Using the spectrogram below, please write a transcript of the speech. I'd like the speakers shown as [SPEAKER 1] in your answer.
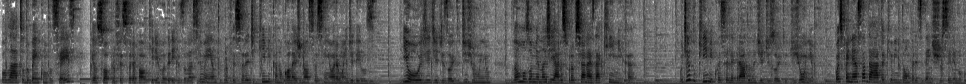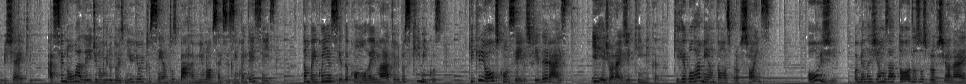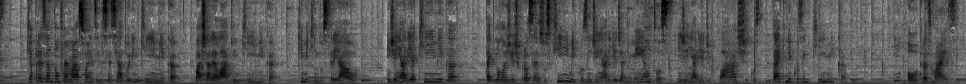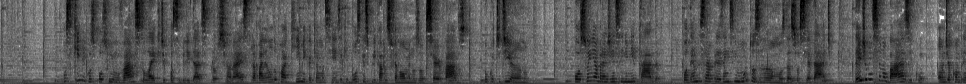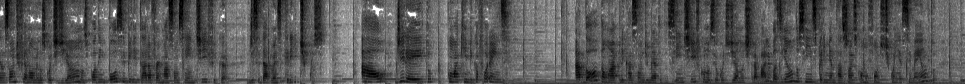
[SPEAKER 1] Olá, tudo bem com vocês? Eu sou a professora Valquíria Rodrigues do Nascimento, professora de Química no Colégio Nossa Senhora Mãe de Deus. E hoje, dia 18 de junho, vamos homenagear os profissionais da Química. O Dia do Químico é celebrado no dia 18 de junho, pois foi nessa data que o então presidente Juscelino Kubitschek assinou a Lei de número 2800/1956, também conhecida como Lei Mater dos Químicos, que criou os conselhos federais e regionais de química que regulamentam as profissões. Hoje, homenageamos a todos os profissionais que apresentam formações em licenciatura em química, bacharelato em química, química industrial, engenharia química, tecnologia de processos químicos, engenharia de alimentos, engenharia de plásticos, técnicos em química e outras mais. Os químicos possuem um vasto leque de possibilidades profissionais trabalhando com a química, que é uma ciência que busca explicar os fenômenos observados no cotidiano. Possuem abrangência ilimitada, podendo estar presentes em muitos ramos da sociedade, desde o ensino básico, onde a compreensão de fenômenos cotidianos podem possibilitar a formação científica de cidadãos críticos, ao direito com a química forense adotam a aplicação de método científico no seu cotidiano de trabalho, baseando-se em experimentações como fonte de conhecimento,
